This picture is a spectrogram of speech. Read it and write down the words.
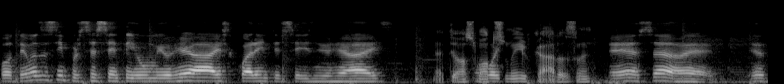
Pô, tem umas assim por 61 mil reais, 46 mil reais. É, tem umas motos meio caras, né? É, essa é. Eu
